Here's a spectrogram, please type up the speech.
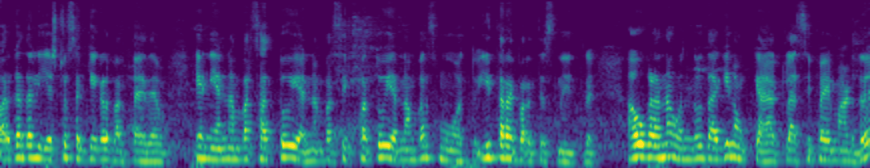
ವರ್ಗದಲ್ಲಿ ಎಷ್ಟು ಸಂಖ್ಯೆಗಳು ಬರ್ತಾ ಇದ್ದಾವೆ ಏನು, ಎನ್ ನಂಬರ್ಸ್ ಹತ್ತು, ಎನ್ ನಂಬರ್ಸ್ ಇಪ್ಪತ್ತು, ಎನ್ ನಂಬರ್ಸ್ ಮೂವತ್ತು. ಈ ಥರ ಬರುತ್ತೆ ಸ್ನೇಹಿತರೆ. ಅವುಗಳನ್ನು ಒಂದೊಂದಾಗಿ ನಾವು ಕ್ಯಾ ಕ್ಲಾಸಿಫೈ ಮಾಡಿದ್ರೆ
